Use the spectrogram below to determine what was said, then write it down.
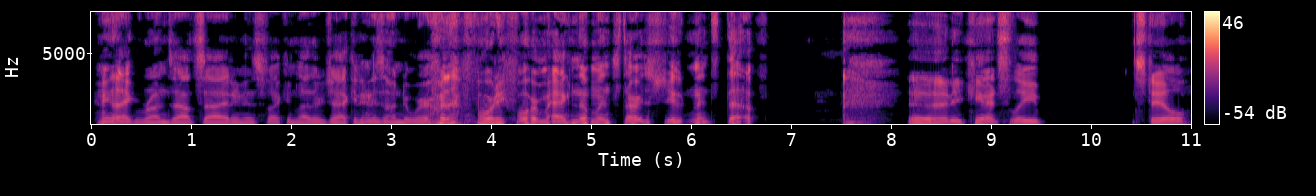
He like runs outside in his fucking leather jacket and his underwear with a 44 Magnum and starts shooting and stuff. And he can't sleep still.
